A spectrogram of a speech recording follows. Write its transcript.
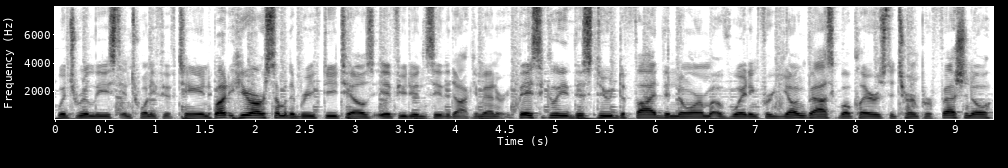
which released in 2015, but here are some of the brief details if you didn't see the documentary. Basically, this dude defied the norm of waiting for young basketball players to turn professional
